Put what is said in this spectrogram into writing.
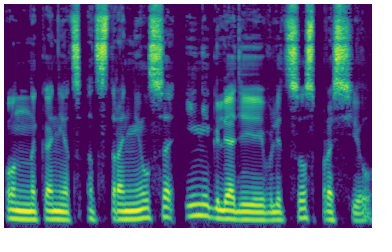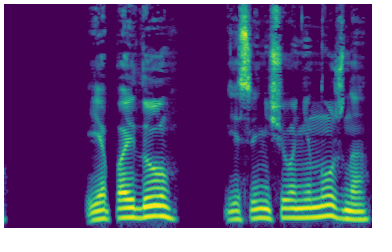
Он, наконец, отстранился и, не глядя ей в лицо, спросил. «Я пойду, если ничего не нужно».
